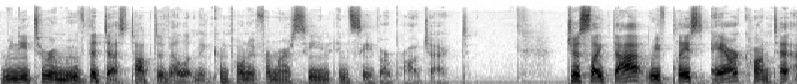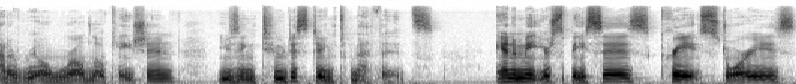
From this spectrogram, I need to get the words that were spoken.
we need to remove the desktop development component from our scene and save our project. Just like that, we've placed AR content at a real-world location using two distinct methods, animate your spaces, create stories,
